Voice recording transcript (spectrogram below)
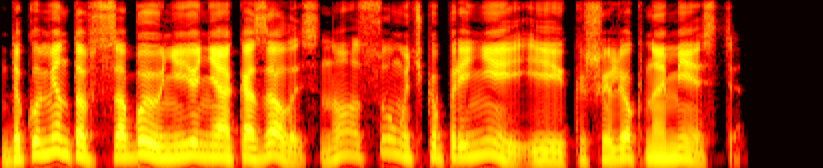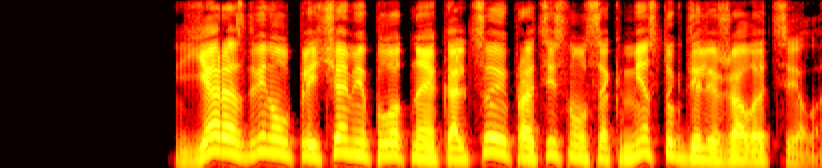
Документов с собой у нее не оказалось, но сумочка при ней и кошелек на месте. Я раздвинул плечами плотное кольцо и протиснулся к месту, где лежало тело.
